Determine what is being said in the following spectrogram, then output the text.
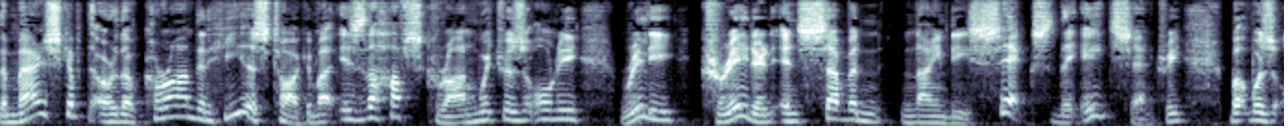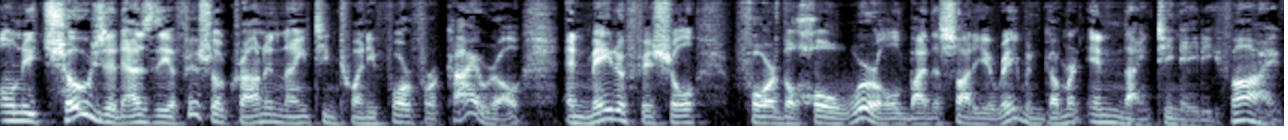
the manuscript or the Quran that he is talking about is the Hafs Quran, which was only really created in 796, the 8th century, but was only chosen as the official Quran in 1924 for Cairo and made official for the whole world by the Saudi Arabian government in 1985.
